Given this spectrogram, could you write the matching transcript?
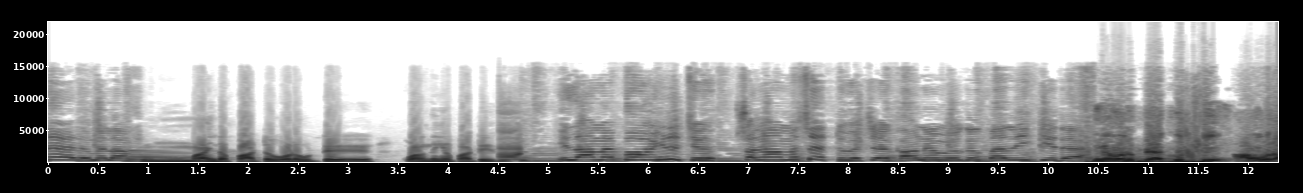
நேரமெல்லாம் சும்மா இந்த பாட்டை ஓட விட்டு குழந்தைங்க பாட்டு இது. இல்லாம போயிடுச்சு சொல்லாம சேர்த்து வச்ச கனவுகள் பலிக்குது. ஒரு பேக் அவன் ஒரு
